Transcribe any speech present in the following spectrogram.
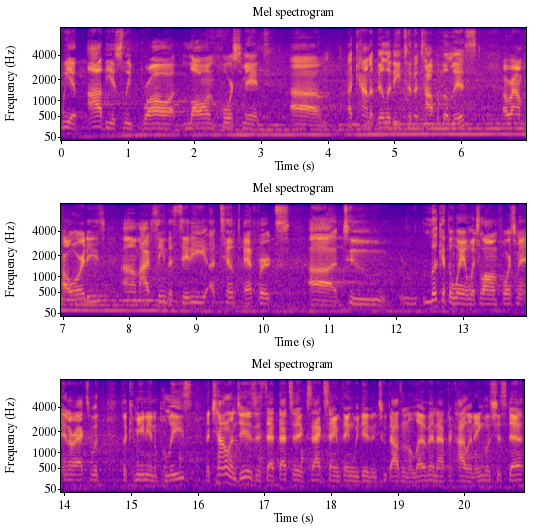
We have obviously brought law enforcement um, accountability to the top of the list around priorities. Um, I've seen the city attempt efforts uh, to look at the way in which law enforcement interacts with the community and the police. The challenge is is that that's the exact same thing we did in 2011 after Kylan English's death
